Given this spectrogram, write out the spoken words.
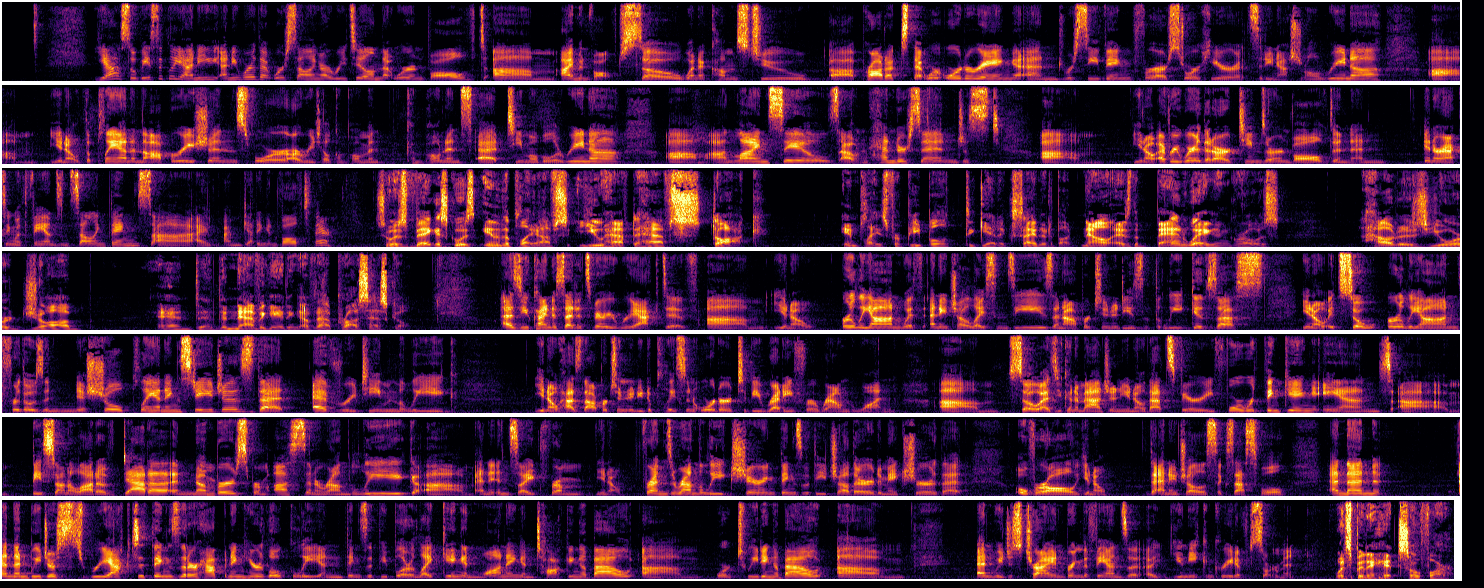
Yeah, so basically, any anywhere that we're selling our retail and that we're involved, um, I'm involved. So when it comes to uh, products that we're ordering and receiving for our store here at City National Arena, um, you know, the plan and the operations for our retail component components at T-Mobile Arena, um, online sales out in Henderson, just um, you know, everywhere that our teams are involved and and interacting with fans and selling things, uh, I, I'm getting involved there. So as Vegas goes into the playoffs, you have to have stock in place for people to get excited about. Now, as the bandwagon grows, how does your job and uh, the navigating of that process go? As you kind of said, it's very reactive. Um, you know, early on with NHL licensees and opportunities that the league gives us, you know, it's so early on for those initial planning stages that every team in the league you know, has the opportunity to place an order to be ready for round one. Um, so as you can imagine, you know that's very forward thinking and um, based on a lot of data and numbers from us and around the league, um, and insight from you know friends around the league sharing things with each other to make sure that overall, you know, the NHL is successful. And then and then we just react to things that are happening here locally and things that people are liking and wanting and talking about um, or tweeting about. Um, and we just try and bring the fans a, a unique and creative assortment. What's been a hit so far?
